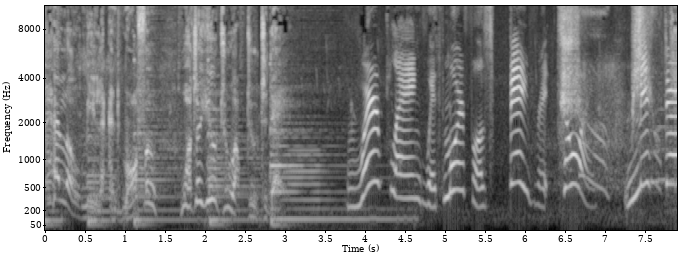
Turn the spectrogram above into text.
Well, hello, Mila and Morphle, what are you two up to today? We're playing with Morphle's favorite toy, Mr.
